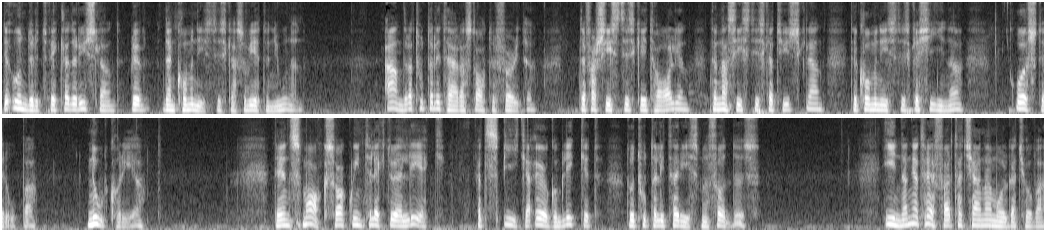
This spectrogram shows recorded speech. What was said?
Det underutvecklade Ryssland blev den kommunistiska Sovjetunionen. Andra totalitära stater följde. Det fascistiska Italien, det nazistiska Tyskland, det kommunistiska Kina och Östeuropa. Nordkorea. Det är en smaksak och intellektuell lek att spika ögonblicket då totalitarismen föddes. Innan jag träffar Tatjana Morgatjova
